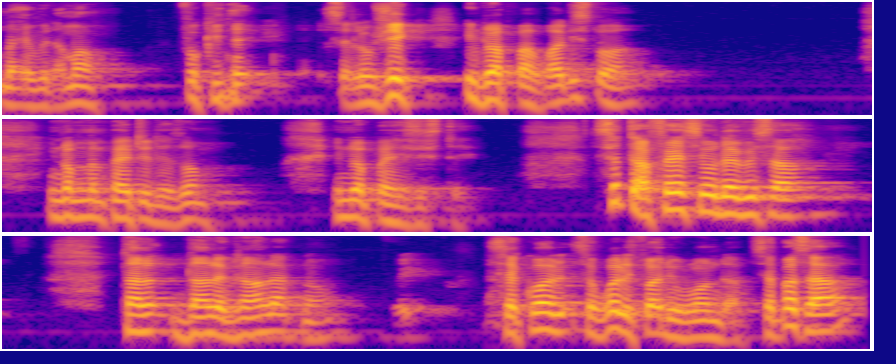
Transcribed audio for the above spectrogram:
mais évidemment, faut qu'il c'est logique, il ne doit pas avoir d'histoire. Il ne doit même pas être des hommes. Il ne doit pas exister. Cette affaire, si on a vu ça, dans, dans le Grand Lac, non? C'est quoi, c'est quoi l'histoire du Rwanda? C'est pas ça?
